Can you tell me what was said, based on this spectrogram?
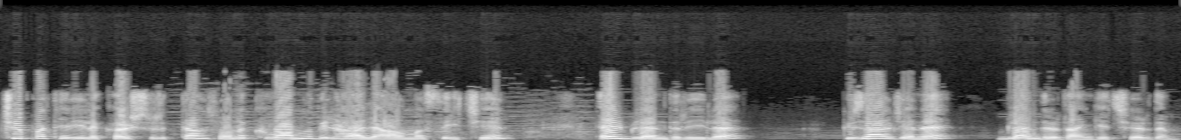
Çırpma teliyle karıştırdıktan sonra kıvamlı bir hale alması için el blender ile güzelce ne blenderdan geçirdim.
